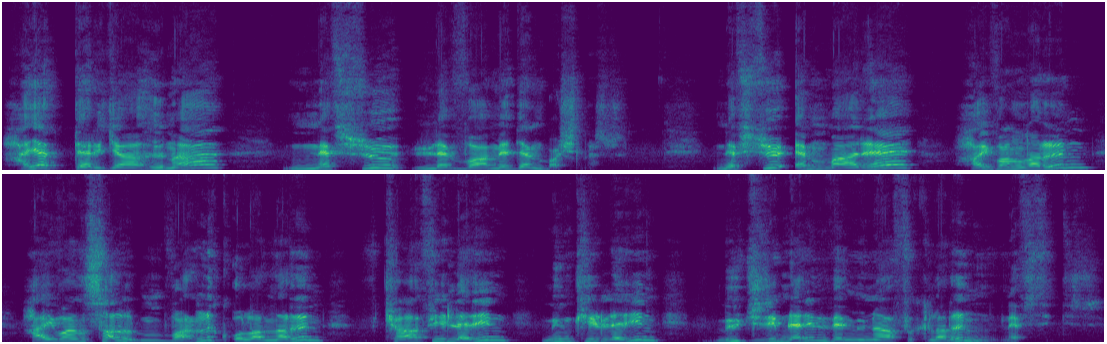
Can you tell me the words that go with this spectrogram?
hayat dergahına nefsü levvameden başlar. Nefsü emmare hayvanların, hayvansal varlık olanların, kafirlerin, münkirlerin, mücrimlerin ve münafıkların nefsidir.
